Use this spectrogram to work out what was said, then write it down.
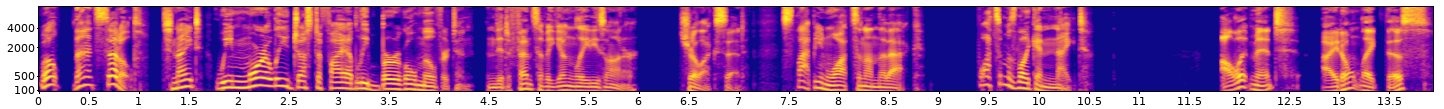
Well, then it's settled. Tonight, we morally justifiably burgle Milverton in the defense of a young lady's honor, Sherlock said, slapping Watson on the back. Watson was like a knight. I'll admit, I don't like this,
